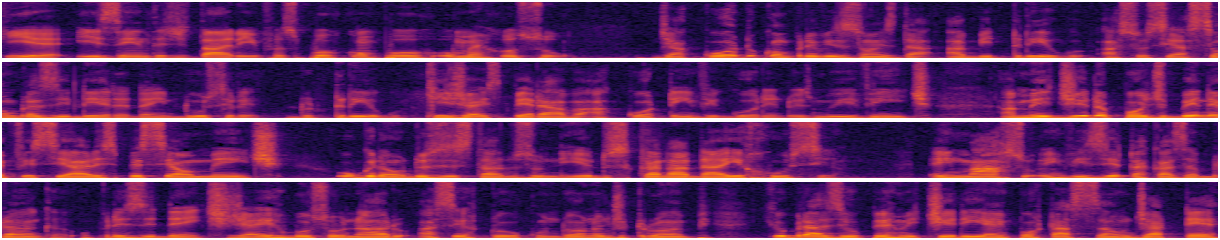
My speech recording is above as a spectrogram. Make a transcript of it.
que é isenta de tarifas por compor o Mercosul. De acordo com previsões da Abitrigo, Associação Brasileira da Indústria do Trigo, que já esperava a cota em vigor em 2020, a medida pode beneficiar especialmente o grão dos Estados Unidos, Canadá e Rússia. Em março, em visita à Casa Branca, o presidente Jair Bolsonaro acertou com Donald Trump que o Brasil permitiria a importação de até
